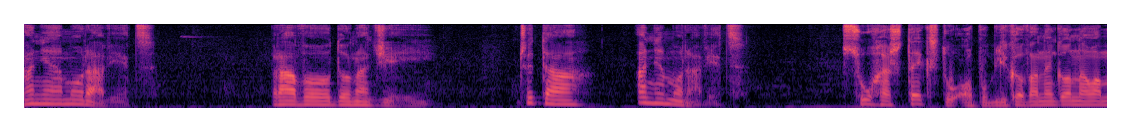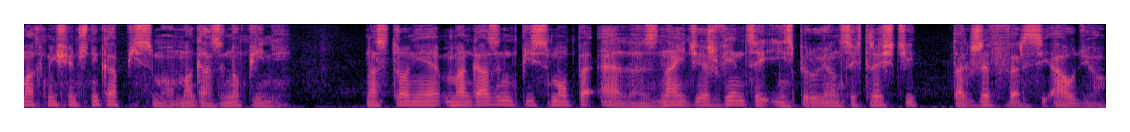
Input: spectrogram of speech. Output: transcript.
Ania Morawiec. Prawo do nadziei. Czyta Ania Morawiec. Słuchasz tekstu opublikowanego na łamach miesięcznika Pismo, magazyn opinii. Na stronie magazynpismo.pl znajdziesz więcej inspirujących treści, także w wersji audio.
